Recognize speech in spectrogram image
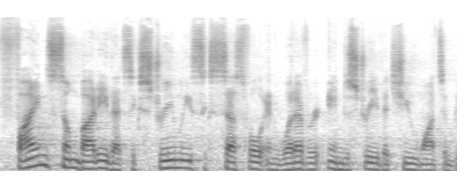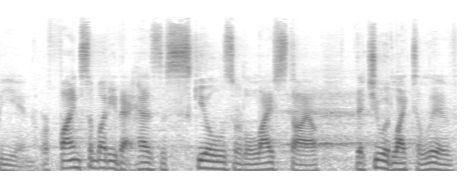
find somebody that's extremely successful in whatever industry that you want to be in, or find somebody that has the skills or the lifestyle that you would like to live,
